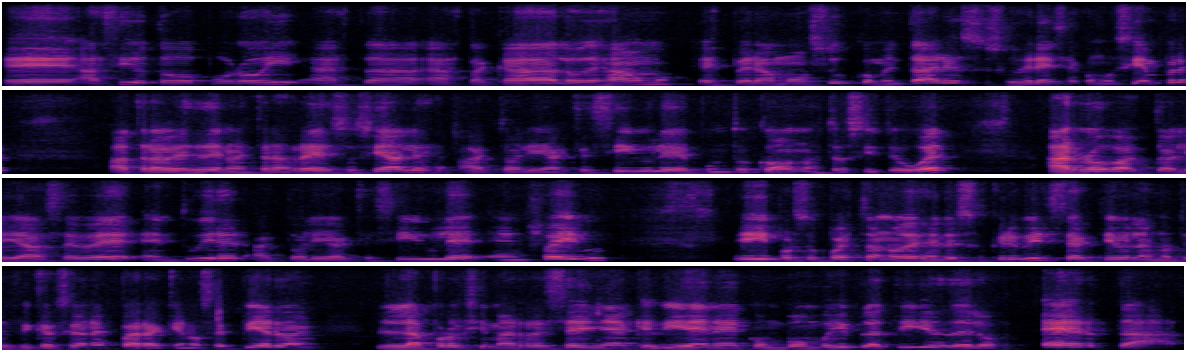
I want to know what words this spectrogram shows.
eh, ha sido todo por hoy. Hasta, hasta acá lo dejamos. Esperamos sus comentarios, sus sugerencias como siempre a través de nuestras redes sociales, actualidadaccesible.com, nuestro sitio web, arroba actualidadcb en Twitter, actualidad accesible en Facebook. Y por supuesto, no dejen de suscribirse, activen las notificaciones para que no se pierdan la próxima reseña que viene con bombos y platillos de los AirTag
